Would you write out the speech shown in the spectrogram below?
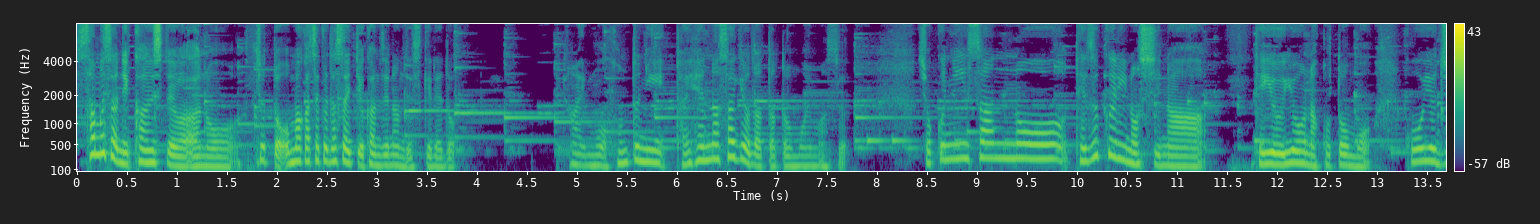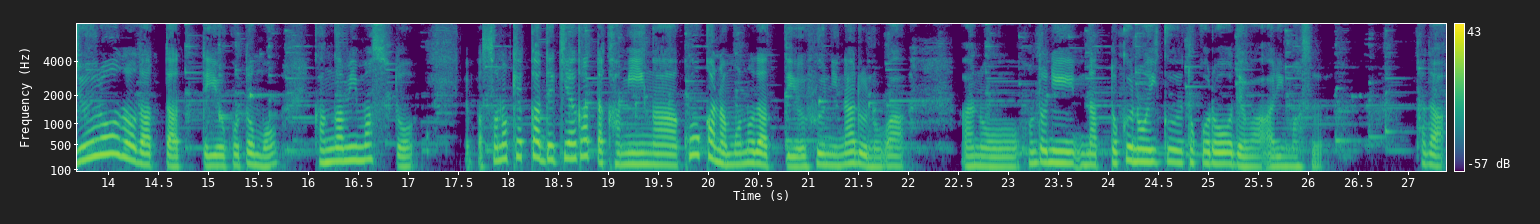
寒さに関しては、あの、ちょっとお任せくださいっていう感じなんですけれど。はい、もう本当に大変な作業だったと思います。職人さんの手作りの品っていうようなことも、こういう重労働だったっていうことも鑑みますと、やっぱその結果出来上がった紙が高価なものだっていう風になるのは、あの、本当に納得のいくところではあります。ただ、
